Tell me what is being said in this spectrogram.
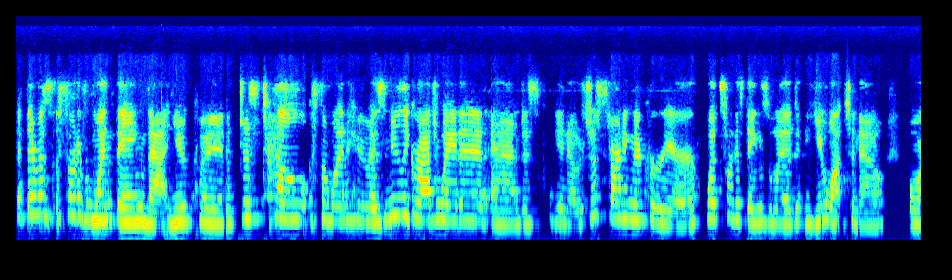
if there was sort of one thing that you could just tell someone who is newly graduated and just you know just starting their career what sort of things would you want to know or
